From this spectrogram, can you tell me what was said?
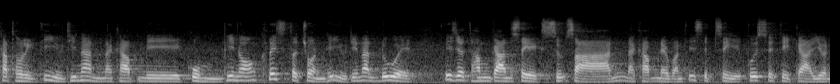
คาทอลิกที่อยู่ที่นั่นนะครับ มีกลุ่มพี่น้องคริสตชนที่อยู่ที่นั่นด้วย ที่จะทำการเสกสุสานนะครับในวันที่ 14 พฤศจิกายน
